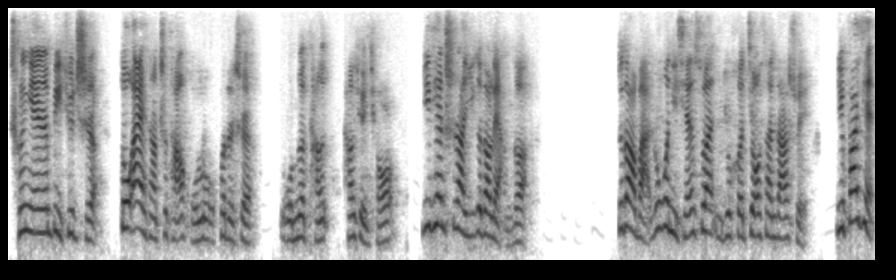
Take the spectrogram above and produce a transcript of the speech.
成年人必须吃。都爱上吃糖葫芦或者是我们的糖糖雪球，一天吃上一个到两个，知道吧？如果你嫌酸，你就喝焦山楂水。你发现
